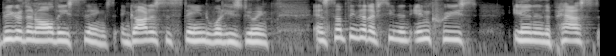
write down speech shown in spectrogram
bigger than all these things, and God has sustained what He's doing. And something that I've seen an increase in in the past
